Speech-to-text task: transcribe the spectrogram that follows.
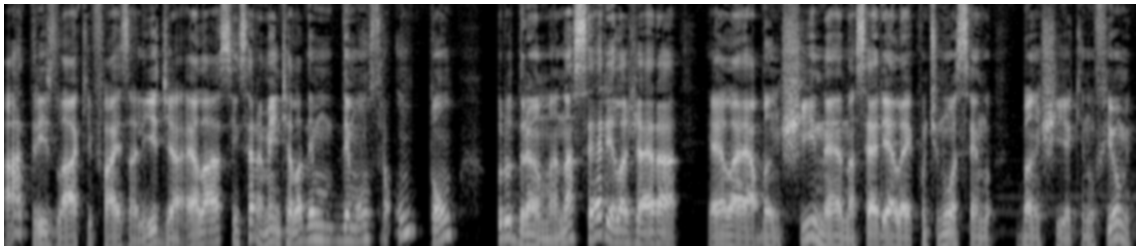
A atriz lá que faz a Lydia, ela, sinceramente, ela dem demonstra um tom pro drama. Na série ela já era, ela é a Banshee, né? Na série ela é, continua sendo Banshee aqui no filme.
